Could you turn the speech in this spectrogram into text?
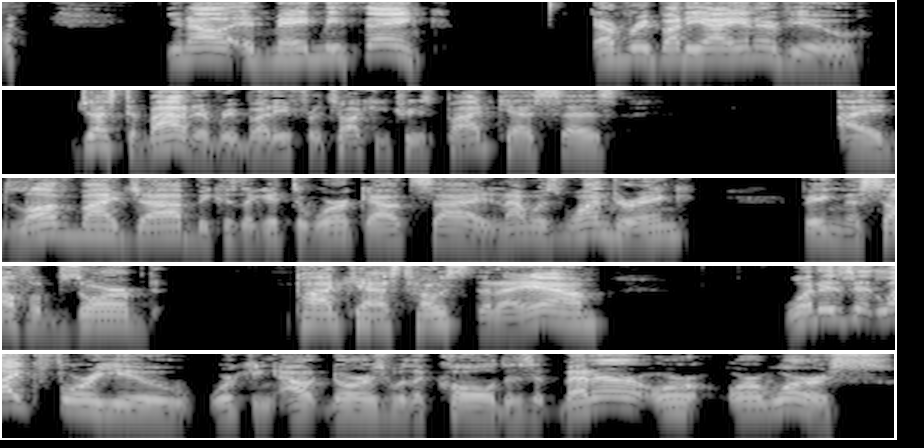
you know, it made me think. Everybody I interview, just about everybody for Talking Trees podcast, says I love my job because I get to work outside, and I was wondering, being the self-absorbed podcast host that I am what is it like for you working outdoors with a cold? Is it better or or worse?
